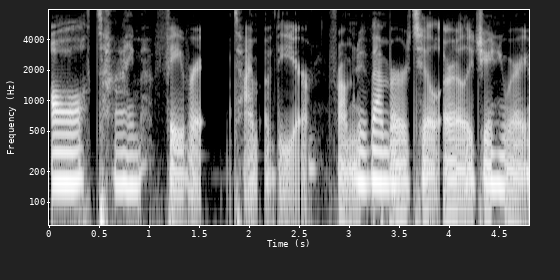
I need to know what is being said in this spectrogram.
all time favorite time of the year from November till early January.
